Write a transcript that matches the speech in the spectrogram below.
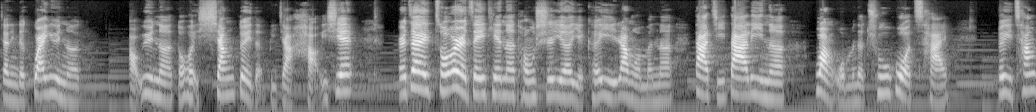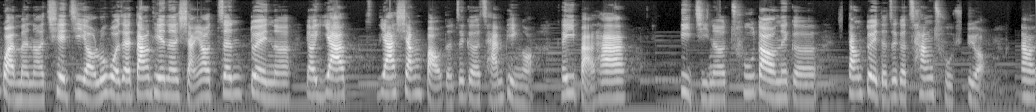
这样您的官运呢、好运呢都会相对的比较好一些。而在周二这一天呢，同时也也可以让我们呢大吉大利呢，旺我们的出货财。所以仓管们呢，切记哦，如果在当天呢想要针对呢要压压箱宝的这个产品哦，可以把它。立即呢出到那个相对的这个仓储去哦，那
